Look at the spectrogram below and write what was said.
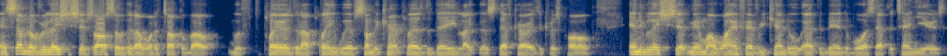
and some of the relationships also that i want to talk about with the players that i play with some of the current players today like the steph currys the chris paul and the relationship me and my wife have rekindled after being divorced after 10 years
